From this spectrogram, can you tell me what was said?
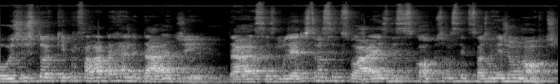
hoje estou aqui para falar da realidade dessas mulheres transexuais, desses corpos transexuais na região norte.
